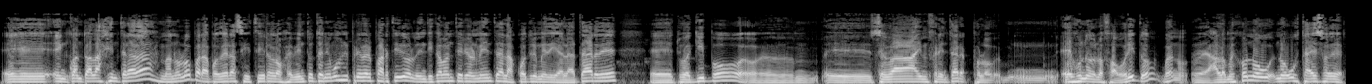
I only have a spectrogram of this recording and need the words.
Eh, en cuanto a las entradas, Manolo, para poder asistir a los eventos, tenemos el primer partido, lo indicaba anteriormente, a las cuatro y media de la tarde. Eh, tu equipo eh, se va a enfrentar, por lo- mm, es uno de los favoritos. Bueno, a lo mejor no, no gusta eso de,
